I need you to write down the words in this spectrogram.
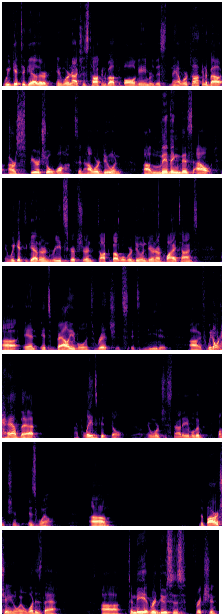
we get together and we're not just talking about the ball game or this and that. We're talking about our spiritual walks and how we're doing uh, living this out. And we get together and read scripture and talk about what we're doing during our quiet times. Uh, and it's valuable, it's rich, it's, it's needed. Uh, if we don't have that, our blades get dull, yeah. and we're just not able to function as well. Um, the bar chain oil, what is that? Uh, to me, it reduces friction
